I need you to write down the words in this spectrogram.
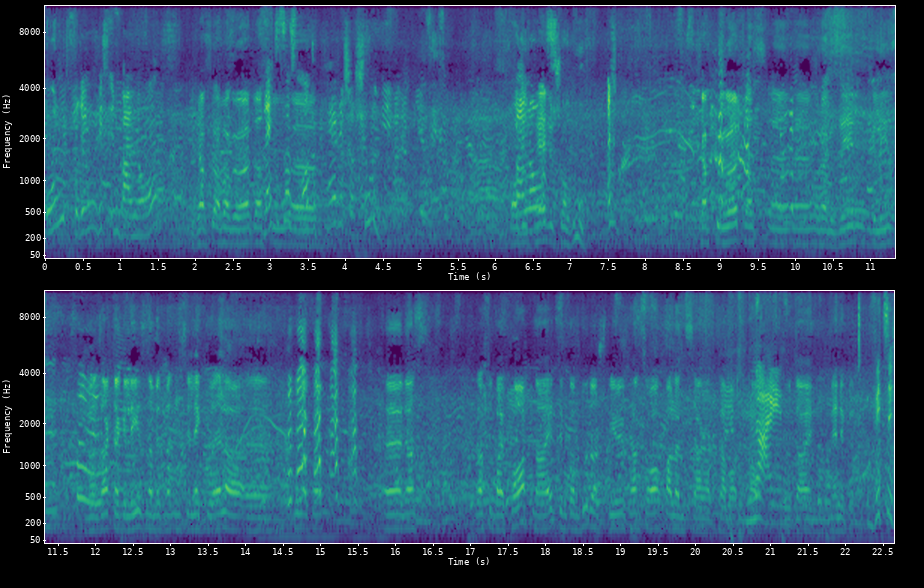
und bringen dich in Balance. Ich habe aber gehört, dass Vielleicht du ist das äh, orthopädischer Schuh. orthopädischer Huf. Ich habe gehört, dass, äh, äh, oder gesehen, gelesen, man sagt ja gelesen, damit man intellektueller äh, rüberkommt, äh, dass, dass du bei Fortnite, dem Computerspiel, kannst du auch Balenciaga-Klamotten kaufen Nein. für dein Mannequin. Witzig,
